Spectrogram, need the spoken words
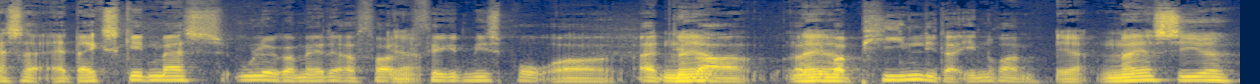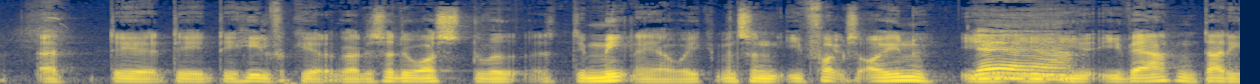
Altså, at der ikke skete en masse ulykker med det, og folk Ja. fik et misbrug, og at Når det, jeg- var, og det jeg- var pinligt at indrømme. Ja, når jeg siger, at det, det, det er helt forkert at gøre det, så er det jo også, du ved, det mener jeg jo ikke, men sådan i folks øjne i, Ja, ja, ja. I, i, i verden, der er det,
